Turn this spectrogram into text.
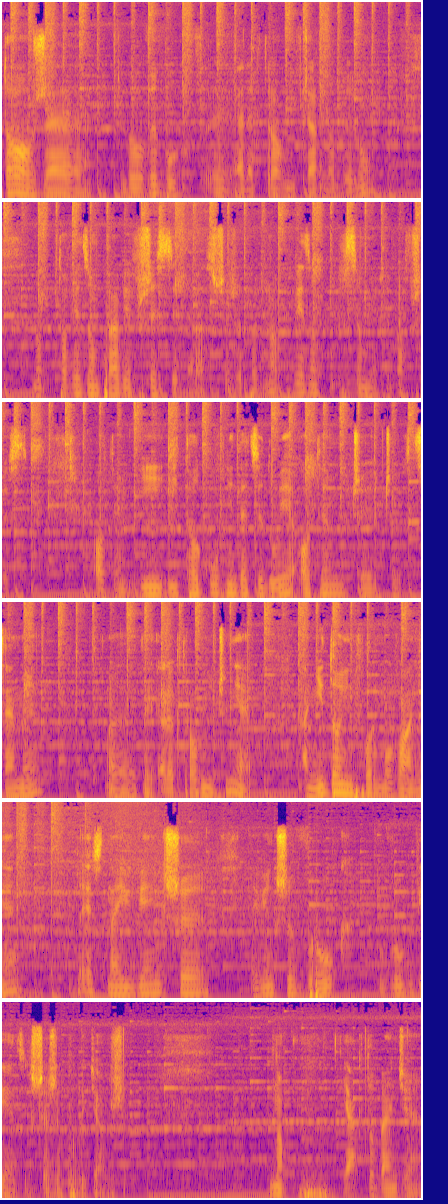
to, że był wybuch w elektrowni w Czarnobylu, no to wiedzą prawie wszyscy teraz, szczerze powiem. No wiedzą w sumie chyba wszyscy o tym. I, i to głównie decyduje o tym, czy, czy chcemy e, tej elektrowni, czy nie. A niedoinformowanie to jest największy, największy wróg, wróg wiedzy, szczerze powiedziawszy. No, jak to będzie?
